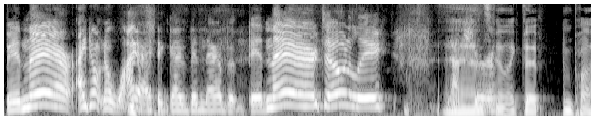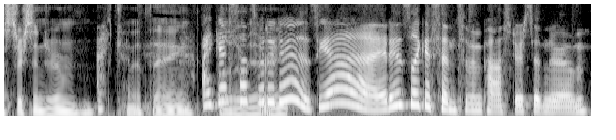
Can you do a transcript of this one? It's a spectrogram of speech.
been there. I don't know why I think I've been there, but been there, totally. Not yeah, sure. It's kind of like that imposter syndrome kind of thing. I guess that's bit, what right? it is. Yeah, it is like a sense of imposter syndrome.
